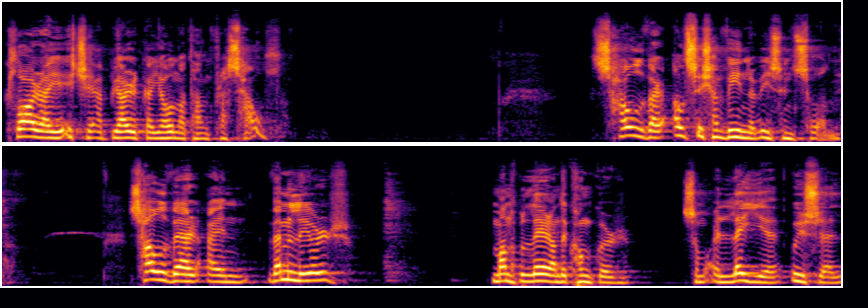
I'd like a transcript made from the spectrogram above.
klarer jeg ikke å bjerke Jonathan fra Saul. Saul var altså ikke en viner ved sin sånn. Saul var ein vemmeligur, manipulerande konger som er leie Israel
